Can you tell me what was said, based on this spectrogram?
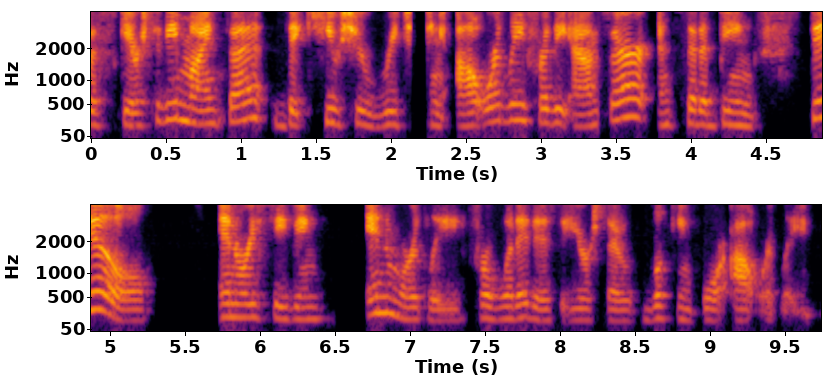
a scarcity mindset that keeps you reaching outwardly for the answer instead of being still in receiving inwardly for what it is that you're so looking for outwardly.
